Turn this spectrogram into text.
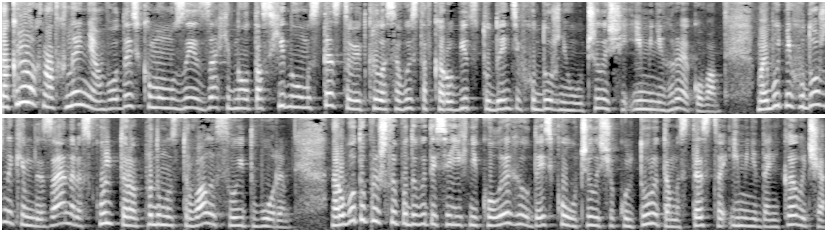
На крилах натхнення в Одеському музеї західного та східного мистецтва відкрилася виставка робіт студентів художнього училища імені Грекова. Майбутні художники, дизайнери, скульптори продемонстрували свої твори. На роботу прийшли подивитися їхні колеги Одеського училища культури та мистецтва імені Данькевича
